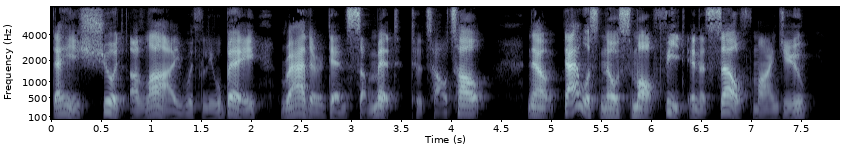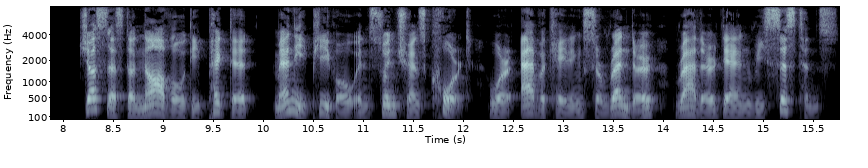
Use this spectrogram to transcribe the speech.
that he should ally with Liu Bei rather than submit to Cao Cao. Now, that was no small feat in itself, mind you. Just as the novel depicted, many people in Sun Quan's court were advocating surrender rather than resistance.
